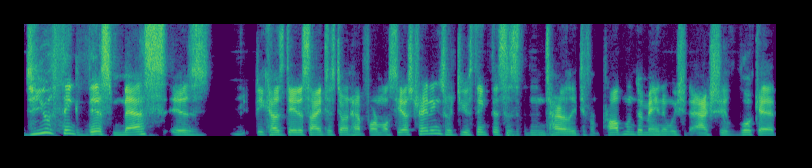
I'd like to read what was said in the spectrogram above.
do you think this mess is because data scientists don't have formal CS trainings, or do you think this is an entirely different problem domain and we should actually look at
